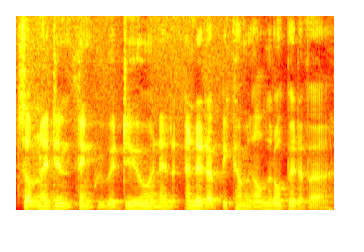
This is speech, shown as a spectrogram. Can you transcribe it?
something I didn't think we would do, and it ended up becoming a little bit of a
